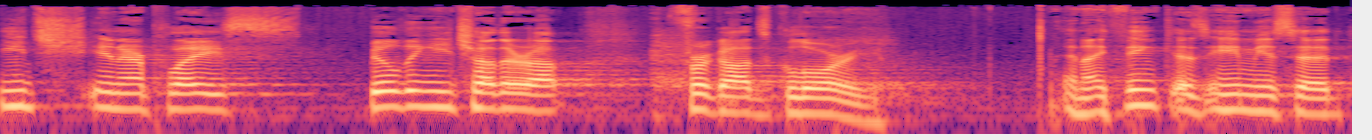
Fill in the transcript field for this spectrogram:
each in our place, building each other up for God's glory. And I think, as Amy said,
